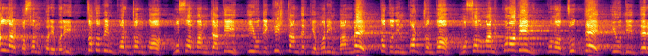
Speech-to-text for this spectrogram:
আল্লাহর কসম করে বলি, যতদিন পর্যন্ত মুসলমান জাতি ইহুদি খ্রিস্টানদেরকে মনিব বানবে, ততদিন পর্যন্ত মুসলমান কোনোদিন কোন যুদ্ধে ইহুদিদের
